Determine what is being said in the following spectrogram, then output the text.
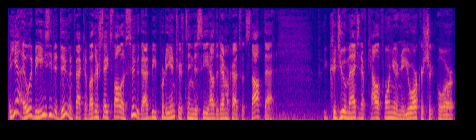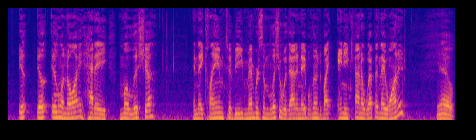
Yeah, it would be easy to do. In fact, if other states follow suit, that'd be pretty interesting to see how the Democrats would stop that. Could you imagine if California or New York or or Il- Il- Illinois had a militia and they claimed to be members of militia? Would that enable them to buy any kind of weapon they wanted? You know,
